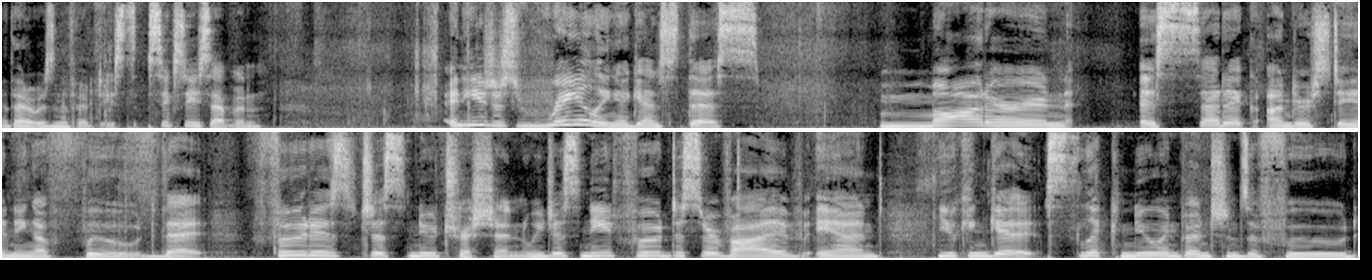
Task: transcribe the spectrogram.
I thought it was in the 50s. 67. And he's just railing against this modern aesthetic understanding of food that food is just nutrition. We just need food to survive, and you can get slick new inventions of food,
